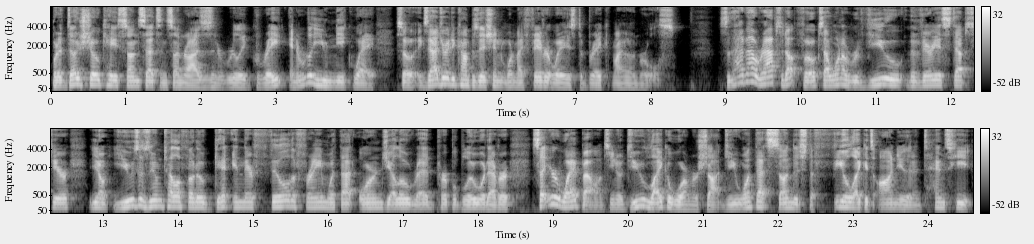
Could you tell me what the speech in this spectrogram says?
But it does showcase sunsets and sunrises in a really great and a really unique way. So exaggerated composition, one of my favorite ways to break my own rules. So that about wraps it up, folks. I want to review the various steps here. You know, use a zoom telephoto, get in there, fill the frame with that orange, yellow, red, purple, blue, whatever. Set your white balance. You know, do you like a warmer shot? Do you want that sun to just to feel like it's on you, that intense heat?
